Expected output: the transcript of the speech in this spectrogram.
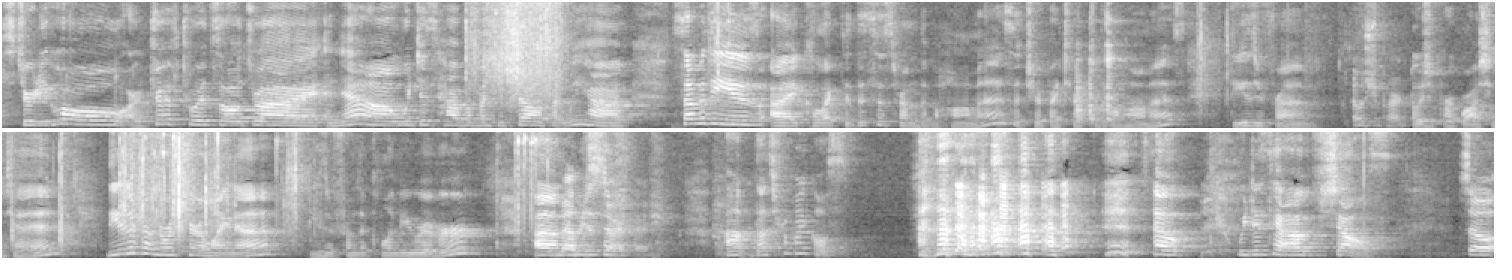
sturdy hole, our driftwood's all dry, and now we just have a bunch of shells that we have. Some of these I collected, this is from the Bahamas, a trip I took to the Bahamas. These are from Ocean Park. Ocean Park, Washington. These are from North Carolina. These are from the Columbia River. Um, About we the just have- starfish. Uh, that's from Michael's. so we just have shells. So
